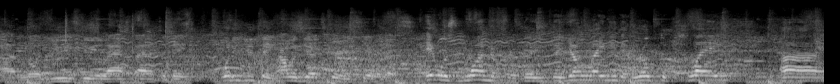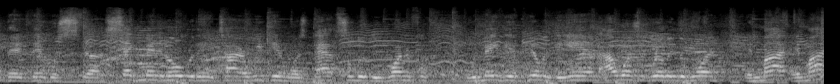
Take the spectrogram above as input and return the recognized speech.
Uh, the Lord used you last night and today. What do you think? How was your experience here with us? It was wonderful. The, the young lady that wrote the play uh, that, that was uh, segmented over the entire weekend was absolutely wonderful. We made the appeal at the end. I wasn't really the one, in my in my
